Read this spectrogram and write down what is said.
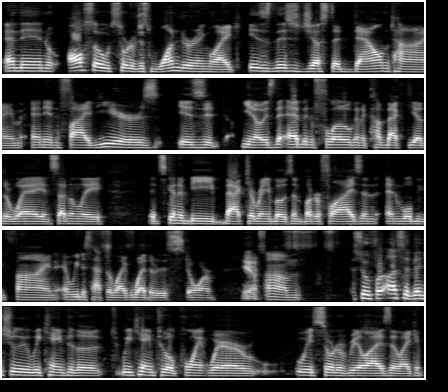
And then also sort of just wondering like, is this just a downtime? And in five years, is it, you know, is the ebb and flow going to come back the other way? And suddenly it's going to be back to rainbows and butterflies and, and we'll be fine. And we just have to like weather this storm. Yeah. Um, so for us, eventually we came to the we came to a point where we sort of realized that like it,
